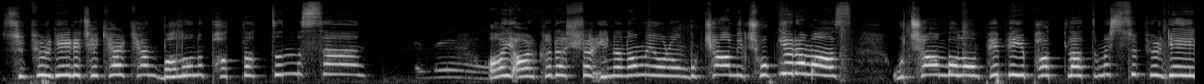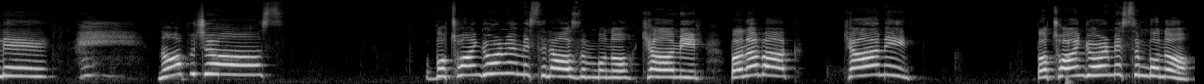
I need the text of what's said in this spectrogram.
Süpürgeyle çekerken balonu patlattın mı sen? Evet. Ay arkadaşlar inanamıyorum. Bu Kamil çok yaramaz. Uçan balon Pepe'yi patlatmış süpürgeyle. Hey, ne yapacağız? Batuhan görmemesi lazım bunu. Kamil. Bana bak. Kamil. Batuhan görmesin bunu.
